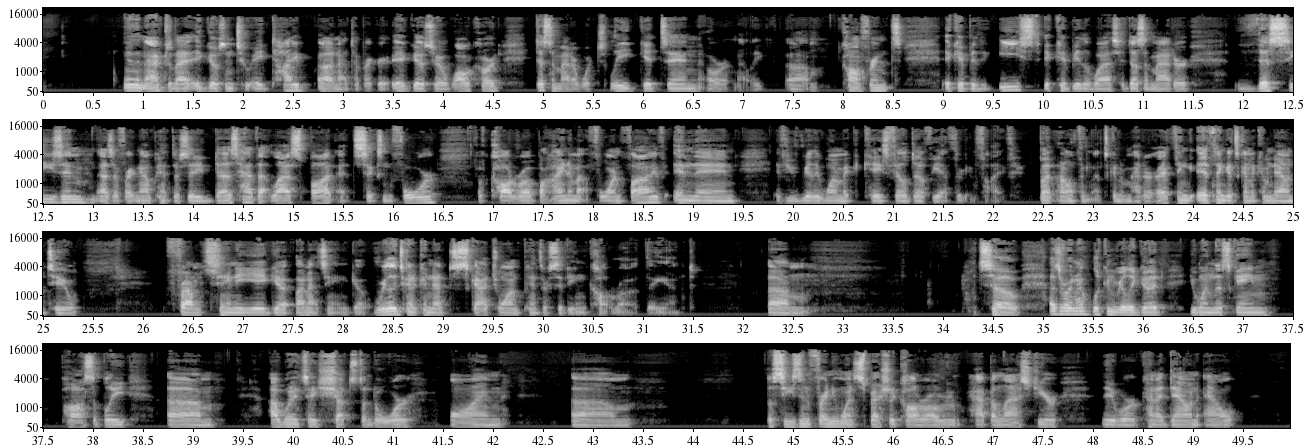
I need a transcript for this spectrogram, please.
and then after that it goes into a type uh, not tiebreaker. It goes to a wild card. It doesn't matter which league gets in or not league um, conference. It could be the East. It could be the West. It doesn't matter. This season, as of right now, Panther City does have that last spot at six and four, of Colorado behind them at four and five, and then if you really want to make a case, Philadelphia at three and five. But I don't think that's going to matter. I think I think it's going to come down to from San Diego, oh, not San Diego. Really, it's going to connect Saskatchewan, Panther City, and Colorado at the end. Um, so as of right now, looking really good. You win this game, possibly. Um, I wouldn't say shuts the door on um, the season for anyone, especially Colorado. Happened last year. They were kind of down out,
